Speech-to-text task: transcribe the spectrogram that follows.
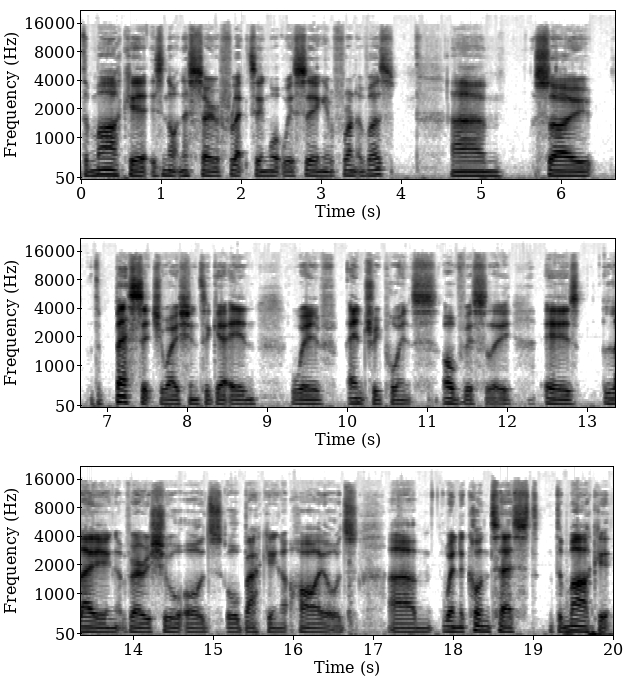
the market is not necessarily reflecting what we're seeing in front of us. Um, so the best situation to get in with entry points, obviously, is laying very short odds or backing at high odds. Um, when the contest, the market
